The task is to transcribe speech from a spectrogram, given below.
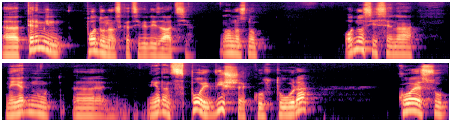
E, termin podunavska civilizacija, odnosno odnosi se na, na, jednu, e, na jedan spoj više kultura koje su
